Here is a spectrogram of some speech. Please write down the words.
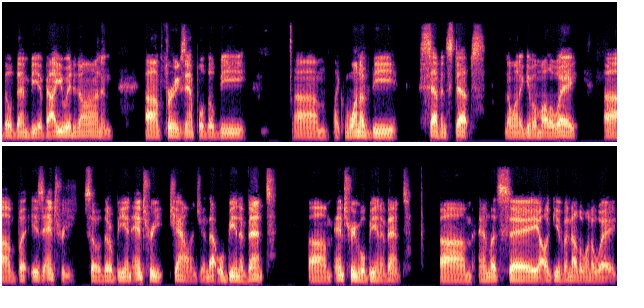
they'll then be evaluated on. And um, for example there'll be um, like one of the seven steps i don't want to give them all away um, but is entry. So there'll be an entry challenge, and that will be an event. Um, entry will be an event. Um, and let's say I'll give another one away.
